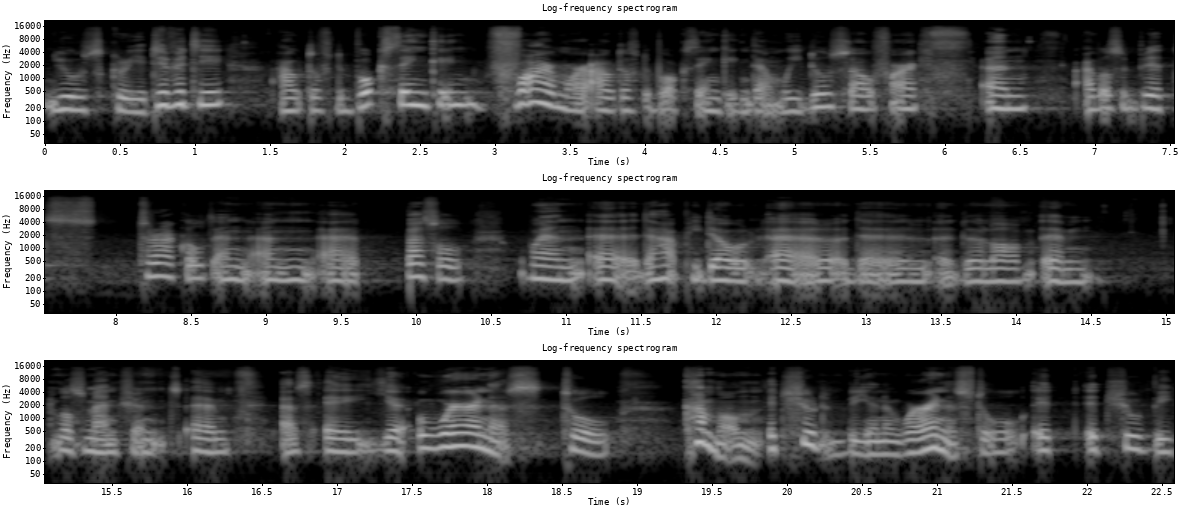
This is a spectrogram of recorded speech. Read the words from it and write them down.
use creativity, out of the box thinking, far more out of the box thinking than we do so far. And I was a bit struggled and, and uh, puzzled when uh, the Hapido, uh, the, the law um, was mentioned um, as a uh, awareness tool. Come on, it shouldn't be an awareness tool. It, it should be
